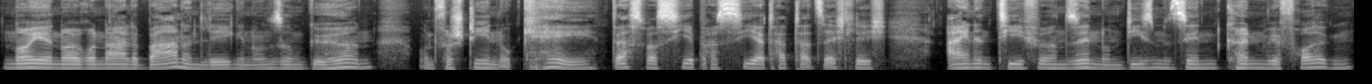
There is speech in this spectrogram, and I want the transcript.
neue neuronale Bahnen legen in unserem Gehirn und verstehen, okay, das, was hier passiert, hat tatsächlich einen tieferen Sinn und diesem Sinn können wir folgen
